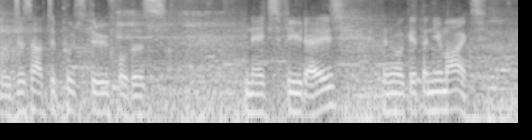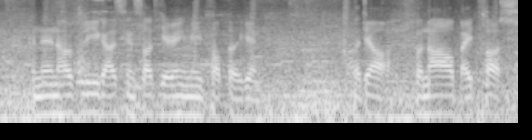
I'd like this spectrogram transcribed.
we'll just have to push through for this next few days. Then we'll get the new mics. And then hopefully you guys can start hearing me proper again. But yeah, for now, bait plus.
